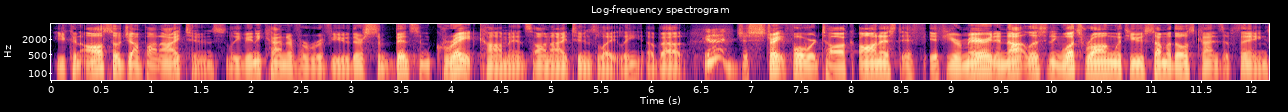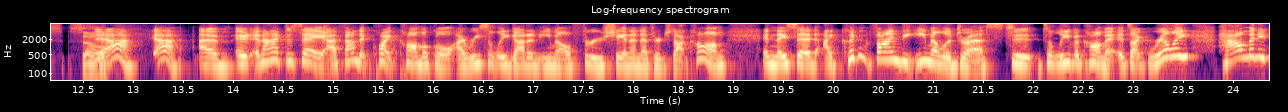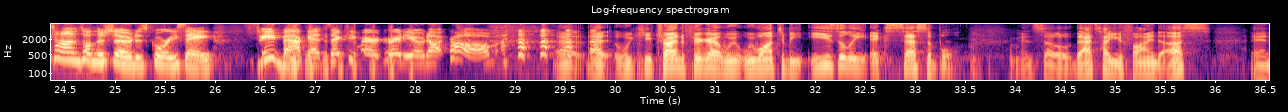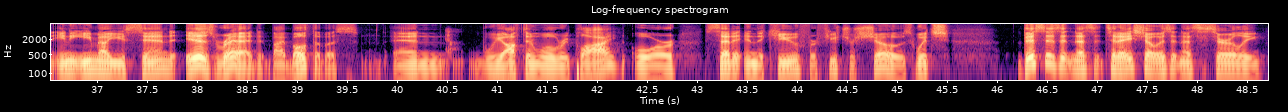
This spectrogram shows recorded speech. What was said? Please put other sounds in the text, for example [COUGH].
You can also jump on iTunes, leave any kind of a review. There's some, been some great comments on iTunes lately about Good. just straightforward talk, honest. If if you're married and not listening, what's wrong with you? Some of those kinds of things. So Yeah, yeah. Um, and I have to say, I found it quite comical. I recently got an email through shannonethridge.com and they said I couldn't find the email address to to leave a comment. It's like, really? How many times on the show does Corey say feedback at [LAUGHS] sexymarriageradio.com? uh, [LAUGHS] uh, we keep trying to figure out. We we want to be easily accessible, and so that's how you find us. And any email you send is read by both of us, and we often will reply or set it in the queue for future shows. Which this isn't necess- today's show isn't necessarily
